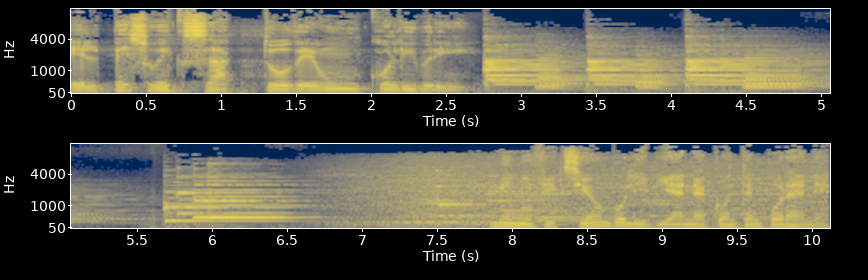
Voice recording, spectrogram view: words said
El peso exacto de un colibrí. Minificción boliviana contemporánea.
